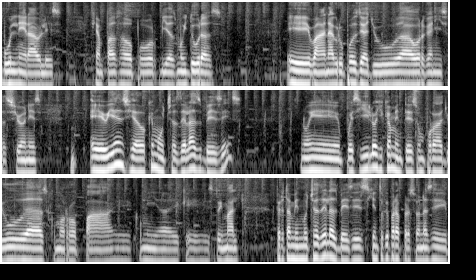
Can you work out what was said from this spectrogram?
vulnerables que han pasado por vidas muy duras. Eh, van a grupos de ayuda, organizaciones, he evidenciado que muchas de las veces, no, eh, pues sí, lógicamente son por ayudas, como ropa, eh, comida, de que estoy mal, pero también muchas de las veces siento que para personas, eh,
